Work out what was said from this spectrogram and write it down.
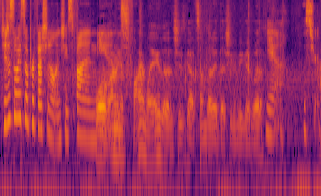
she's just always so professional and she's fun. Well, and... I mean, it's finally that she's got somebody that she can be good with, yeah, that's true.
